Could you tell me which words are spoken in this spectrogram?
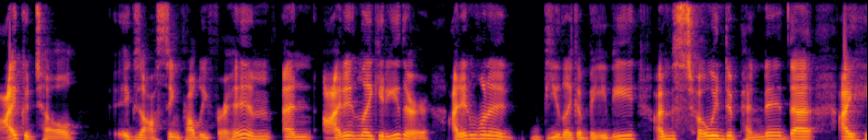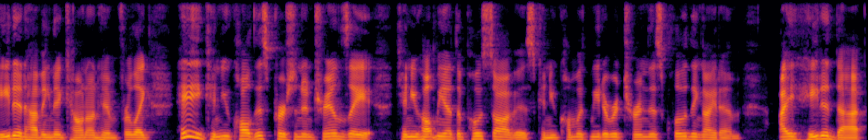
I could tell, exhausting probably for him and I didn't like it either. I didn't want to be like a baby. I'm so independent that I hated having to count on him for like, "Hey, can you call this person and translate? Can you help me at the post office? Can you come with me to return this clothing item?" I hated that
